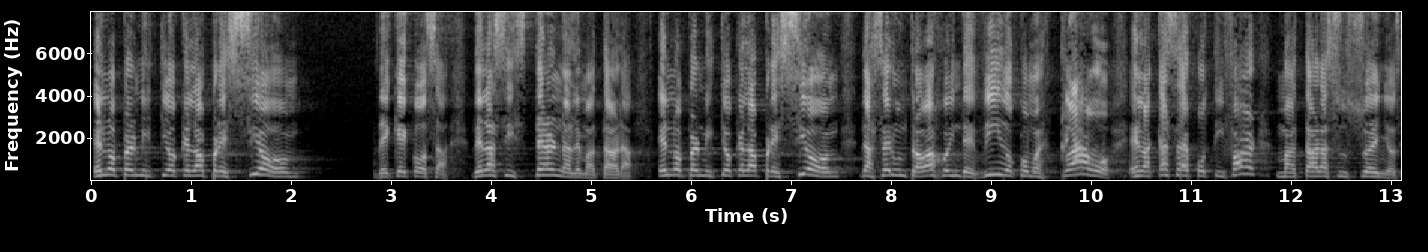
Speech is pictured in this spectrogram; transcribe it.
Él no permitió que la presión ¿De qué cosa? De la cisterna le matara. Él no permitió que la presión de hacer un trabajo indebido como esclavo en la casa de Potifar matara sus sueños.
